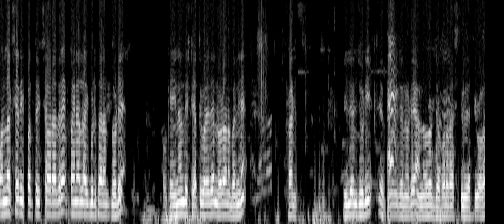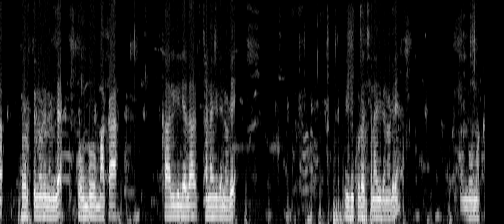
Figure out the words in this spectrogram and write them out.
ಒಂದ್ ಲಕ್ಷದ ಇಪ್ಪತ್ತೈದು ಸಾವಿರ ಆದ್ರೆ ಫೈನಲ್ ಆಗಿ ಬಿಡ್ತಾರಂತ ನೋಡಿ. ಓಕೆ ಇನ್ನೊಂದಿಷ್ಟು ಎತ್ತುಗಳಿದೆ ನೋಡೋಣ ಬನ್ನಿ. ಫ್ರೆಂಡ್ಸ್ ಇಲ್ಲೊಂದು ಜೋಡಿ ಎತ್ತುಗಳಿದೆ ನೋಡಿ. ಅನ್ನೋರು ಜಬರ್ದಸ್ತ್ ಇದೆ ಎತ್ತುಗಳು ತೋರಿಸ್ತೀನಿ ನೋಡಿ ನಿಮ್ಗೆ. ಕೊಂಬು ಮಕ ಕಾಲ್ಗಿಲೆಲ್ಲ ಚೆನ್ನಾಗಿದೆ ನೋಡಿ. ಇದು ಕೂಡ ಚೆನ್ನಾಗಿದೆ ನೋಡಿ. ಕೊಂಬು ಮಕ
